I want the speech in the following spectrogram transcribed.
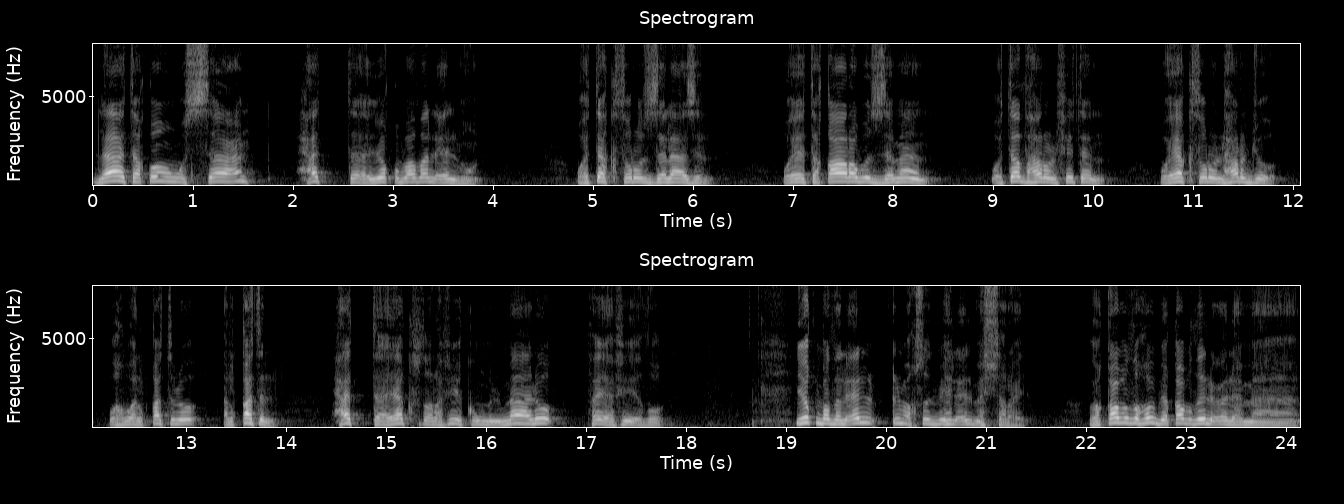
لا تقوم الساعة حتى يقبض العلم وتكثر الزلازل ويتقارب الزمان وتظهر الفتن ويكثر الهرج وهو القتل القتل حتى يكثر فيكم المال فيفيض. يقبض العلم المقصود به العلم الشرعي وقبضه بقبض العلماء.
